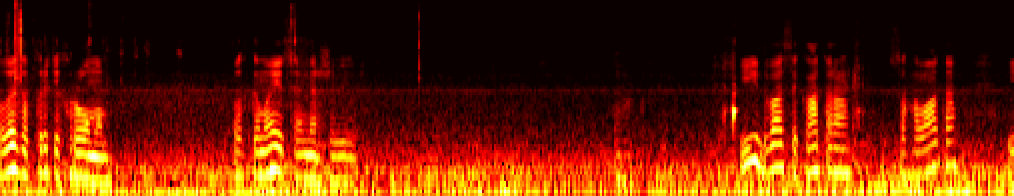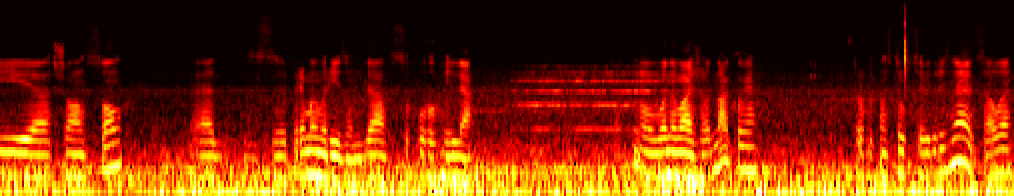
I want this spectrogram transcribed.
леза вкриті хромом. Легкомиються і нержавіють. Так. І два секатора Сагавата і Шансонг з прямим різом для сухого гілля. Ну, вони майже однакові. Трохи конструкція відрізняється, але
